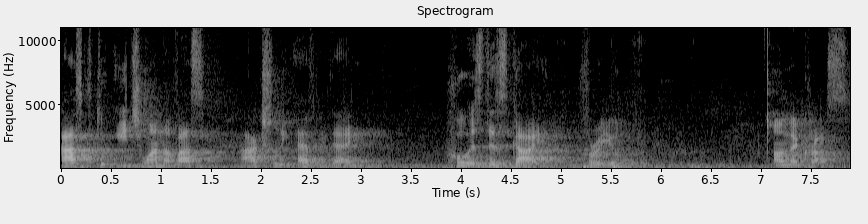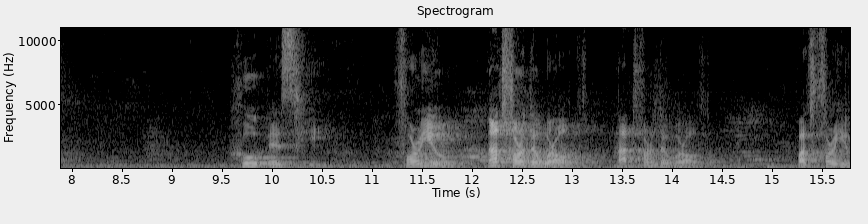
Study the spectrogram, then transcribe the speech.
asked to each one of us actually every day. Who is this guy for you on the cross? Who is he for you? Not for the world, not for the world, but for you.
